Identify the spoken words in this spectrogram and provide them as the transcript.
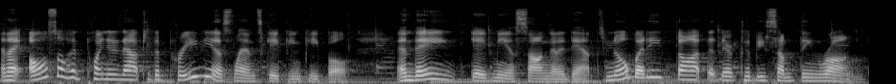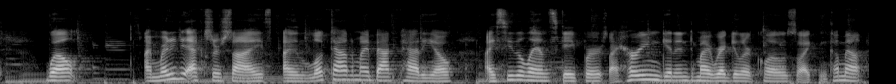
and I also had pointed it out to the previous landscaping people. And they gave me a song and a dance. Nobody thought that there could be something wrong. Well, I'm ready to exercise. I look out of my back patio. I see the landscapers. I hurry and get into my regular clothes so I can come out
